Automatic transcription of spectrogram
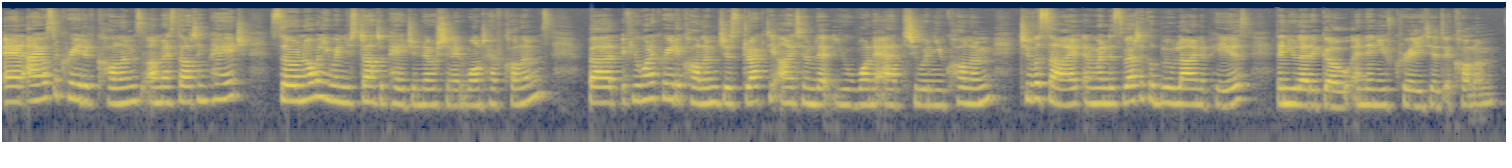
And I also created columns on my starting page. So normally when you start a page in Notion it won't have columns, but if you want to create a column, just drag the item that you want to add to a new column to the side and when this vertical blue line appears, then you let it go and then you've created a column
